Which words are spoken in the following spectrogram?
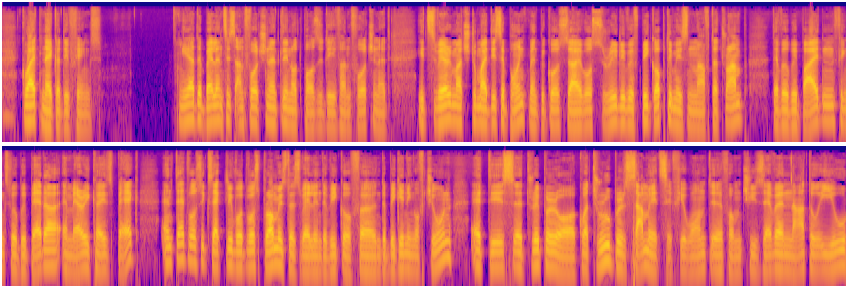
quite negative things yeah, the balance is unfortunately not positive. Unfortunate. It's very much to my disappointment because I was really with big optimism after Trump. There will be Biden, things will be better, America is back. And that was exactly what was promised as well in the week of, uh, the beginning of June at this uh, triple or quadruple summits, if you want, uh, from G7, NATO, EU,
